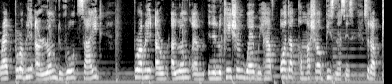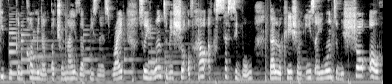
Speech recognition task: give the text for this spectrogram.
right? Probably along the roadside, probably along um, in a location where we have other commercial businesses so that people can come in and patronize that business right? So you want to be sure of how accessible that location is and you want to be sure of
